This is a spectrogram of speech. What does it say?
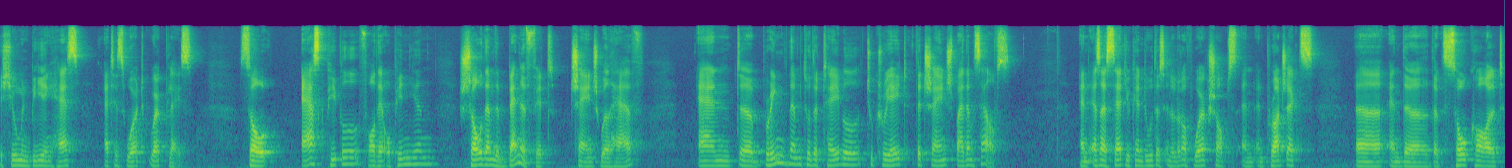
a human being has at his work workplace. So ask people for their opinion, show them the benefit change will have and uh, bring them to the table to create the change by themselves. And as I said, you can do this in a lot of workshops and, and projects uh, and the, the so-called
